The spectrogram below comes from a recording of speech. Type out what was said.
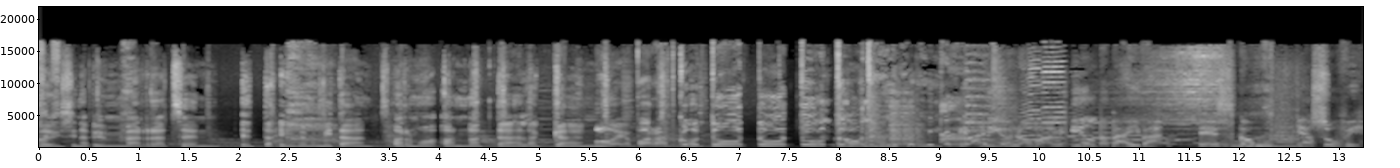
Kai sinä ymmärrät sen, että ei me mitään armoa anna täälläkään. Luoja paratkoon. Tuut, tuut, tuut, tuut. Radio Novan iltapäivä. Esko ja Suvi.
